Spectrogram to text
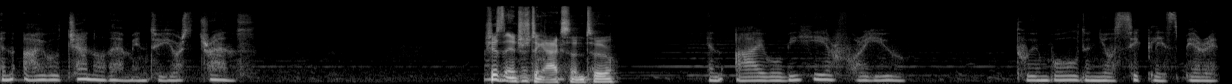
and I will channel them into your strength. She has an interesting accent, too. And I will be here for you to embolden your sickly spirit.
